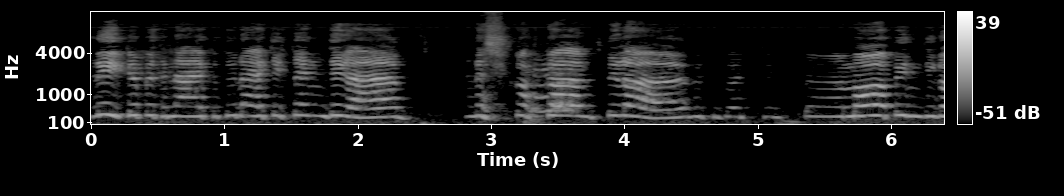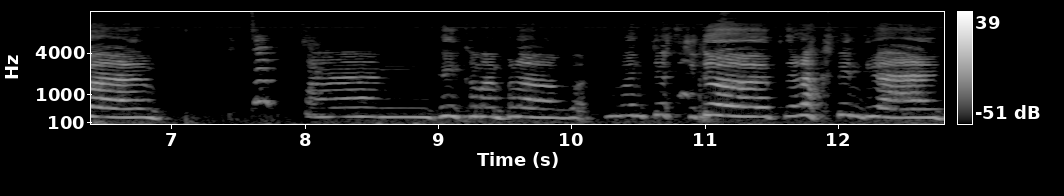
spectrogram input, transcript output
Please give it a like if you like this Instagram. And a subscribe below if you want to uh, more of Instagram. And please comment below what you want us to do for the next Instagram.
